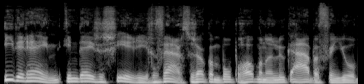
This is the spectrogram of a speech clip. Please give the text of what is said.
iedereen in deze serie gevraagd. Dus ook aan Bob Holman en Luc Abe van joh,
